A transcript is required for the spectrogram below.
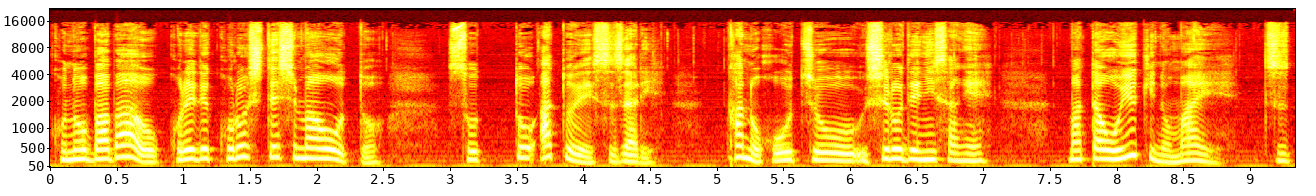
このババアをこれで殺してしまおうとそっと後へすざりかの包丁を後ろ手に下げまたお雪の前へずっ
